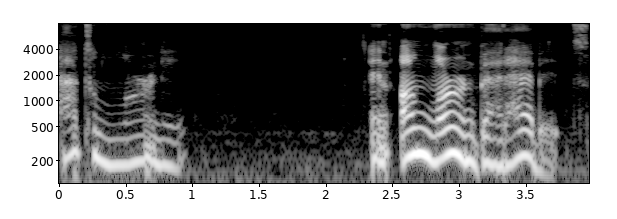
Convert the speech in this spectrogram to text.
I had to learn it and unlearn bad habits.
